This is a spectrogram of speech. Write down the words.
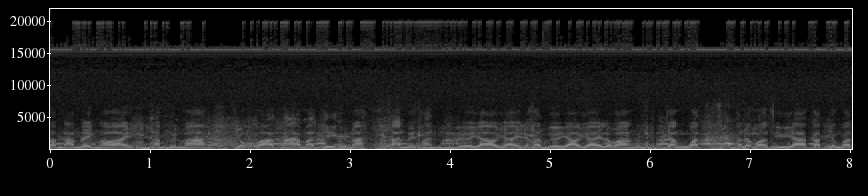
ครับน้ำเล็กน้อยนำขึ้นมา ยกฟ้าตามอัดจี้ขึ้นมาทันไม่ทันเรือยาวใหญ่นะครับเรือยาวใหญ่ระหว่าง จังหวัดพระนครศรีอยุธยากับจังหวัด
